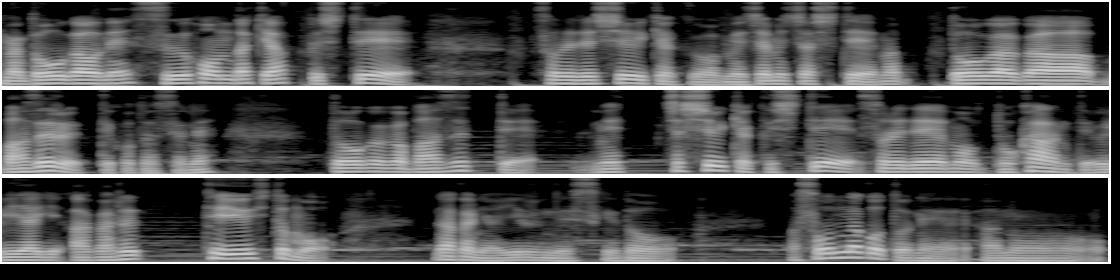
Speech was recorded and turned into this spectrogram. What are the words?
まあ、動画をね数本だけアップしてそれで集客をめちゃめちゃして、まあ、動画がバズるってことですよね。動画がバズってめっちゃ集客してそれでもうドカーンって売り上げ上がるっていう人も中にはいるんですけどそんなことねあの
